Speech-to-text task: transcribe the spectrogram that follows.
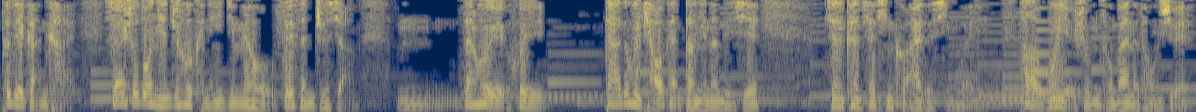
特别感慨。虽然说多年之后肯定已经没有非分之想，嗯，但是会会，大家都会调侃当年的那些现在看起来挺可爱的行为。她老公也是我们同班的同学。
